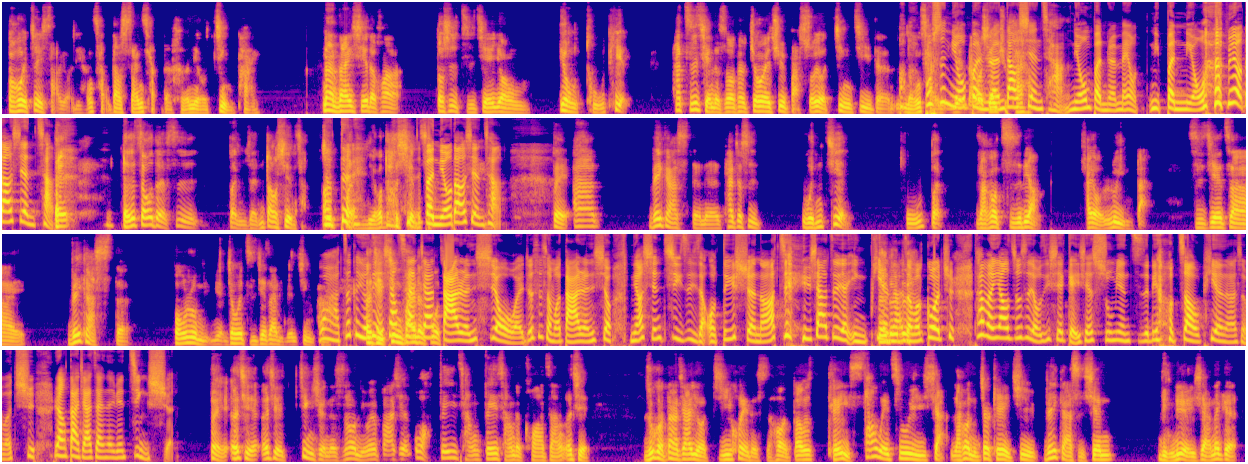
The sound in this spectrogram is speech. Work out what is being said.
都会最少有两场到三场的和牛竞拍。那那一些的话，都是直接用用图片。他之前的时候，他就会去把所有竞技的农场，不是牛本人到现场，牛本人没有，你本牛 没有到现场。德州的是本人到现场，就本牛到现场，本牛到现场。对啊，Vegas 的呢，它就是文件、图本，然后资料，还有录影带，直接在 Vegas 的 ballroom 里面，就会直接在里面竞拍。哇，这个有点像参加达人秀哎，就是什么达人秀，你要先记自己的 audition 啊，记一下自己的影片啊，怎么过去。他们要就是有一些给一些书面资料、照片啊什么去让大家在那边竞选。对，而且而且竞选的时候你会发现哇，非常非常的夸张，而且如果大家有机会的时候，都可以稍微注意一下，然后你就可以去 Vegas 先领略一下那个。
